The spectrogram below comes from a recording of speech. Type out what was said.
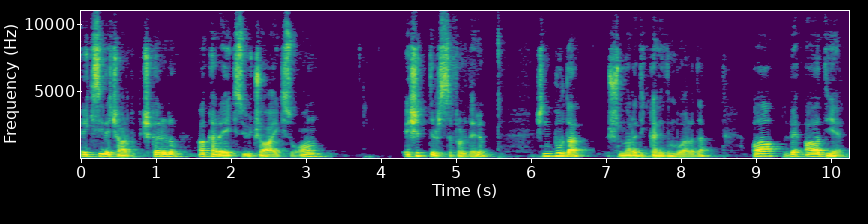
eksiyle çarpıp çıkarırım. a kare eksi 3a eksi 10 eşittir 0 derim. Şimdi burada şunlara dikkat edin bu arada. a ve a diye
